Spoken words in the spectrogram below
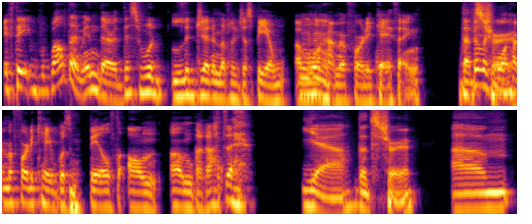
if they weld them in there, this would legitimately just be a, a Mhm. Warhammer 40k thing. That's I feel true. like Warhammer 40k was built on on the Ratte. Yeah, that's true. Um,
